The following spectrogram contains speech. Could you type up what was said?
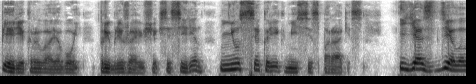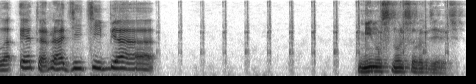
перекрывая вой приближающихся сирен, несся крик миссис Паракис. «Я сделала это ради тебя!» Минус 0,49.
